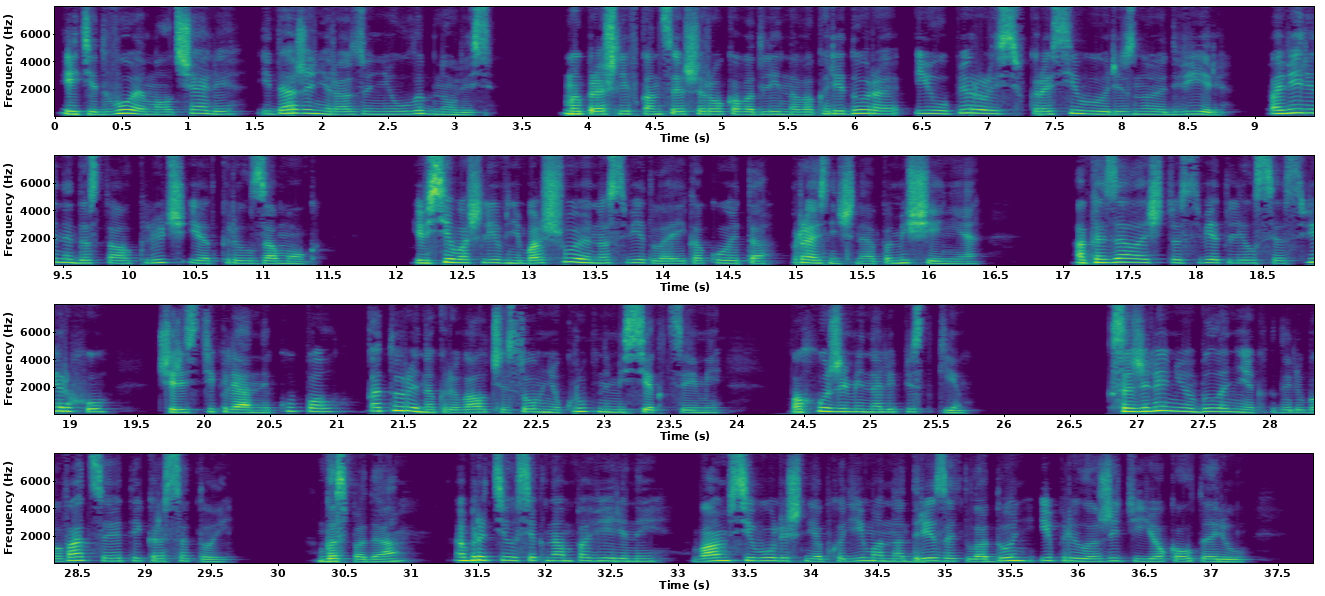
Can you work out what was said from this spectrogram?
Эти двое молчали и даже ни разу не улыбнулись. Мы прошли в конце широкого длинного коридора и уперлись в красивую резную дверь. Поверенный достал ключ и открыл замок и все вошли в небольшое, но светлое и какое-то праздничное помещение. Оказалось, что свет лился сверху, через стеклянный купол, который накрывал часовню крупными секциями, похожими на лепестки. К сожалению, было некогда любоваться этой красотой. «Господа», — обратился к нам поверенный, — «вам всего лишь необходимо надрезать ладонь и приложить ее к алтарю.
